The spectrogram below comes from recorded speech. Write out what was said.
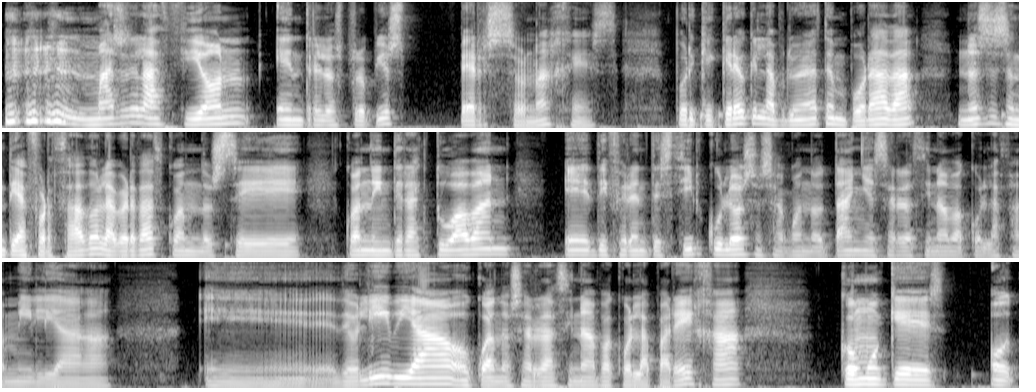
más relación entre los propios personajes. Porque creo que en la primera temporada no se sentía forzado, la verdad, cuando se. cuando interactuaban eh, diferentes círculos. O sea, cuando Tanya se relacionaba con la familia eh, de Olivia. O cuando se relacionaba con la pareja. Como que. O,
